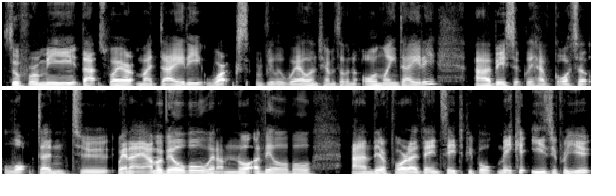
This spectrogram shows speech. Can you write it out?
So for me, that's where my diary works really well in terms of an online diary. I basically have got it locked in to when I am available, when I'm not available. And therefore, I then say to people, make it easy for you.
